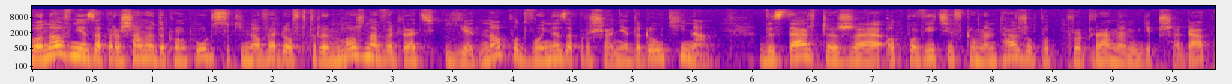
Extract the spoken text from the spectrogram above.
Ponownie zapraszamy do konkursu kinowego, w którym można wygrać jedno podwójne zaproszenie do Gołkina. Wystarczy, że odpowiecie w komentarzu pod programem Nie Przegap,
